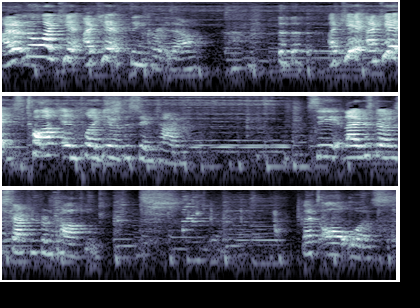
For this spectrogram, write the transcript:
I don't know. why I can't. I can't think right now. I can't. I can't talk and play game at the same time. See, I just got distracted from talking. That's all it was.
